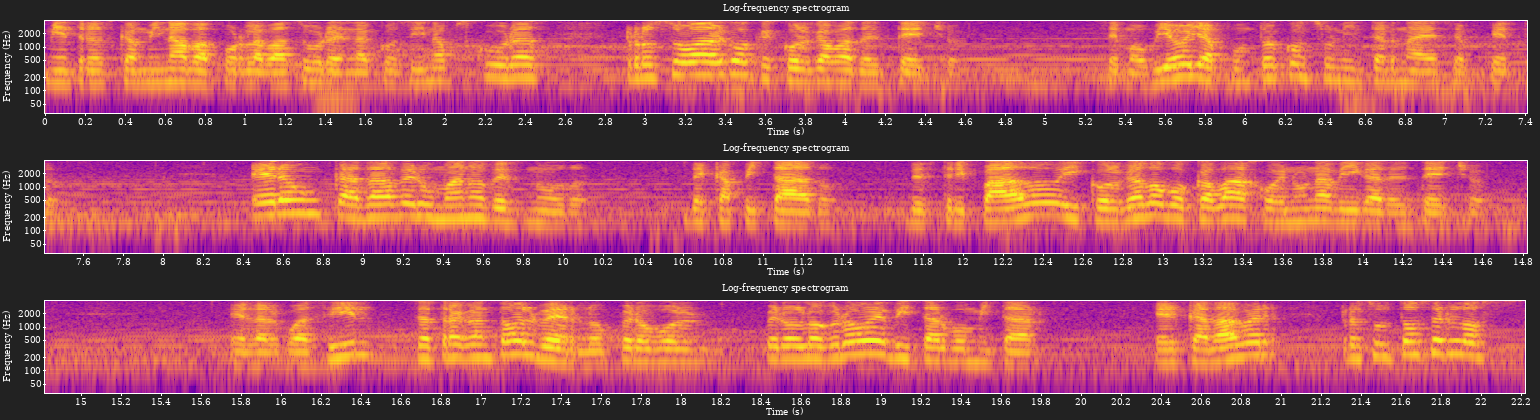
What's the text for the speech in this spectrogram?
Mientras caminaba por la basura en la cocina a obscuras, rozó algo que colgaba del techo. Se movió y apuntó con su linterna a ese objeto. Era un cadáver humano desnudo, decapitado, destripado y colgado boca abajo en una viga del techo. El alguacil se atragantó al verlo, pero, pero logró evitar vomitar. El cadáver resultó ser los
